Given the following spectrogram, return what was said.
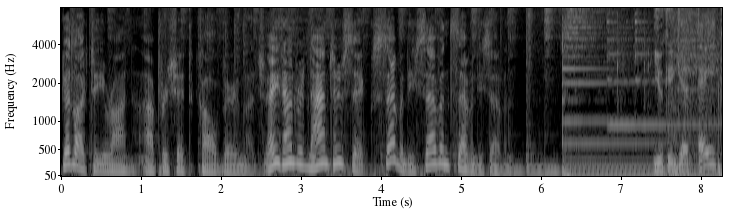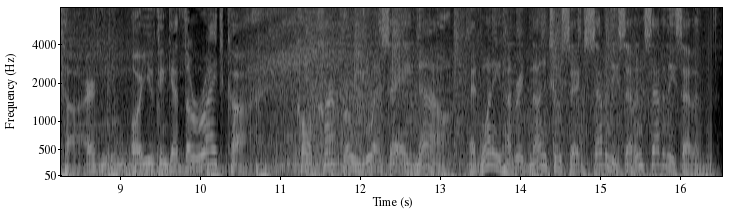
Good luck to you, Ron. I appreciate the call very much. 800 926 7777. You can get a car or you can get the right car. Call CarPro USA now at 1 800 926 7777.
